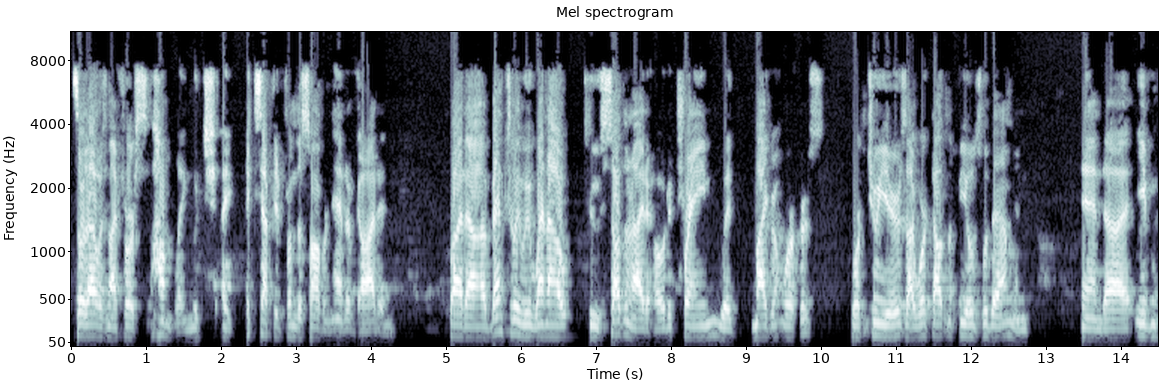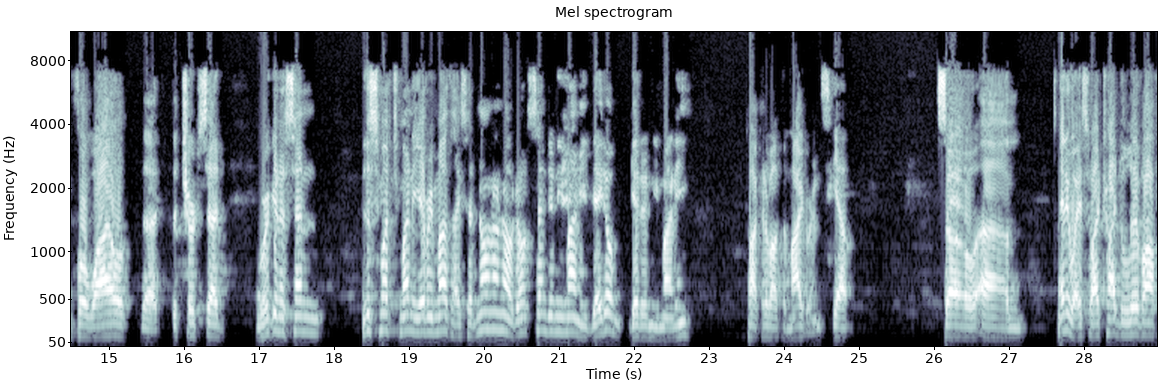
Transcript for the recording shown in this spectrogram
so that was my first humbling, which I accepted from the sovereign hand of God. And, but uh, eventually we went out to southern Idaho to train with migrant workers. Worked two years. I worked out in the fields with them. And, and uh, even for a while, the, the church said, we're going to send this much money every month. I said, no, no, no, don't send any money. They don't get any money. Talking about the migrants. Yeah. So um, anyway, so I tried to live off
